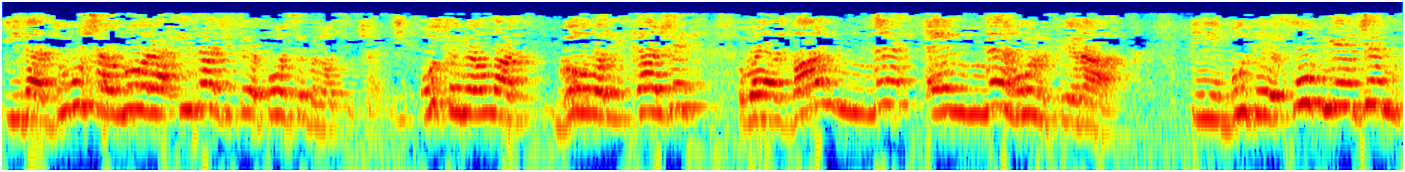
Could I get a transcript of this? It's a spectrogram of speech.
i da duša mora izaći, to je poseban osjećaj. I o tome Allah govori i kaže وَيَظَنَّ أَنَّهُ الْفِرَاقِ I bude ubijeđen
